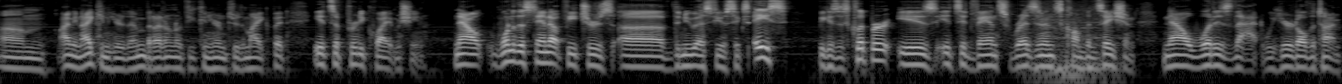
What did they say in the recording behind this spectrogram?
Um, I mean, I can hear them, but I don't know if you can hear them through the mic, but it's a pretty quiet machine. Now, one of the standout features of the new SV06 Ace because its Klipper is its advanced resonance compensation. Now, what is that? We hear it all the time.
